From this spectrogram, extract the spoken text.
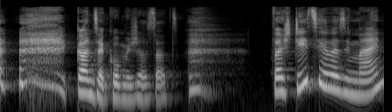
Ganz ein komischer Satz. Versteht ihr, was ich meine?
